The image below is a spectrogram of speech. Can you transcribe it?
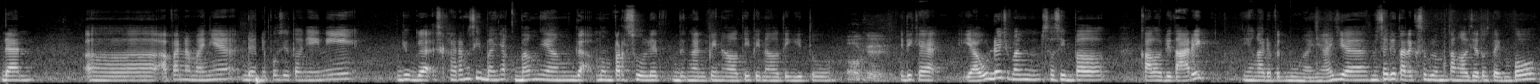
Dan eh, apa namanya dan depositonya ini juga sekarang sih banyak bank yang nggak mempersulit dengan penalti penalti gitu. Oke. Jadi kayak ya udah cuman sesimpel kalau ditarik ya nggak dapat bunganya aja. Misalnya ditarik sebelum tanggal jatuh tempo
